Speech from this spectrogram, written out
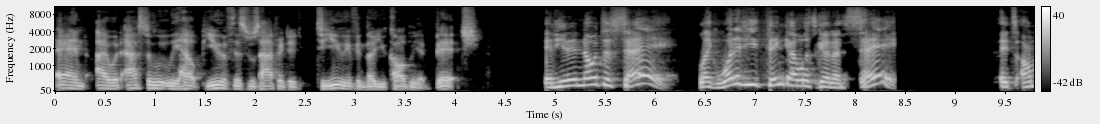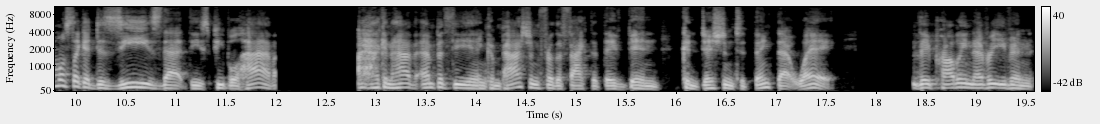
And I would absolutely help you if this was happening to, to you, even though you called me a bitch. And he didn't know what to say. Like, what did he think I was going to say? It's almost like a disease that these people have. I can have empathy and compassion for the fact that they've been conditioned to think that way. They probably never even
